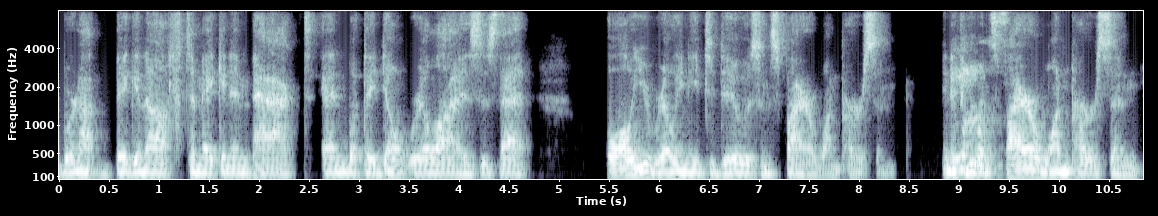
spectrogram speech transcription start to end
we're not big enough to make an impact. And what they don't realize is that all you really need to do is inspire one person. And if yes. you inspire one person,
